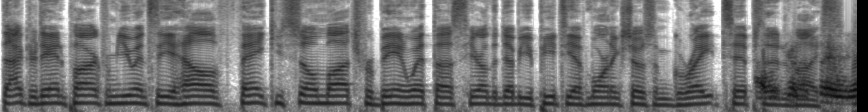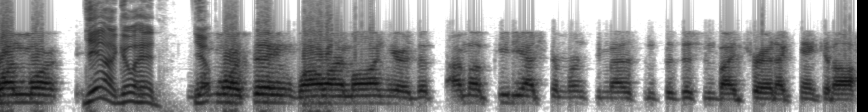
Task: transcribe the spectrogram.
Dr. Dan Park from UNC Health, thank you so much for being with us here on the WPTF Morning Show. Some great tips and advice. Say one more. Yeah, go ahead. Yep. One more thing while I'm on here. That I'm a pediatric emergency medicine physician by trade. I can't get off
